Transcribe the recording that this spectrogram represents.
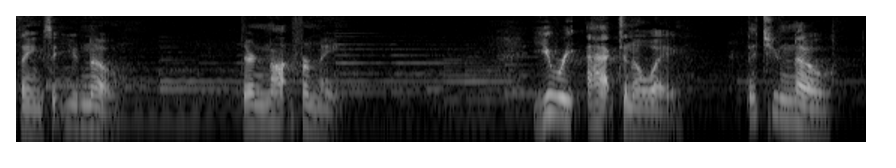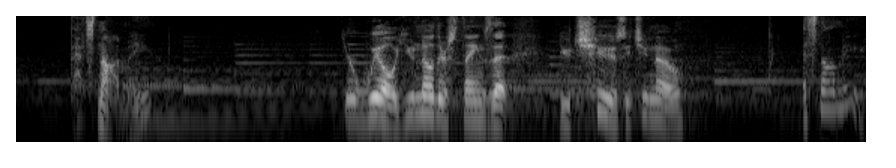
things that you know they're not for me. You react in a way that you know that's not me your will. You know there's things that you choose that you know it's not me.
